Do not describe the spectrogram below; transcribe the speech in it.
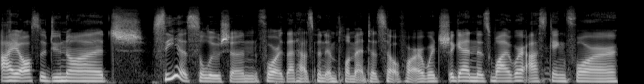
I also do not see a solution for that has been implemented so far, which again is why we're asking for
